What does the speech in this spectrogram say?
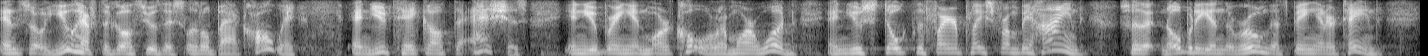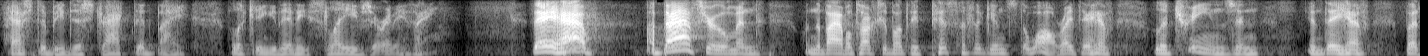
And so you have to go through this little back hallway and you take out the ashes and you bring in more coal or more wood and you stoke the fireplace from behind so that nobody in the room that's being entertained has to be distracted by looking at any slaves or anything. They have a bathroom, and when the Bible talks about they pisseth against the wall, right? They have latrines and and they have, but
